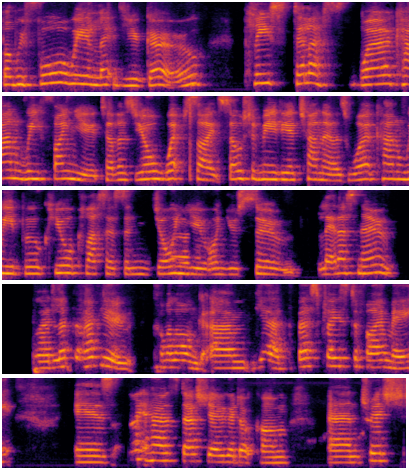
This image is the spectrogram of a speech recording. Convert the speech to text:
But before we let you go, please tell us where can we find you? Tell us your website social media channels. Where can we book your classes and join you on your zoom? Let us know. Well, i'd love to have you. Come along. Um, yeah the best place to find me is lighthouse-yoga.com and trish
